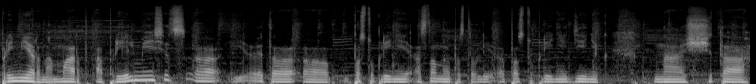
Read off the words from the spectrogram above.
примерно март-апрель месяц. А, это а, поступление, основное поступление денег на счета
